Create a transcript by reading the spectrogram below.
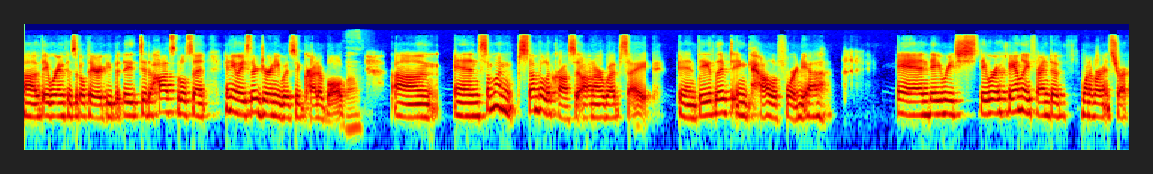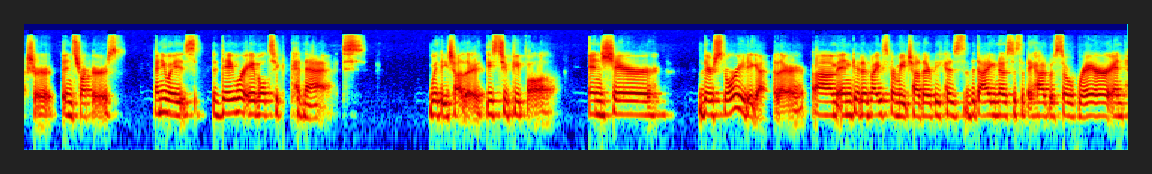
Uh, they were in physical therapy, but they did a hospital stint. Anyways, their journey was incredible. Wow. Um, and someone stumbled across it on our website, and they lived in California. and they reached they were a family friend of one of our instructor instructors anyways they were able to connect with each other these two people and share their story together um, and get advice from each other because the diagnosis that they had was so rare and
